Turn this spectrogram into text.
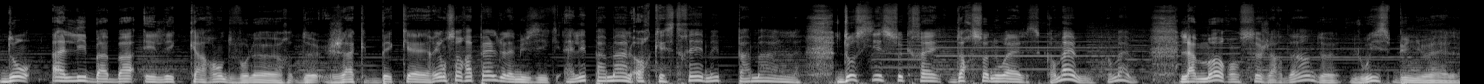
dont Ali Baba et les 40 voleurs de Jacques Becker. Et on s'en rappelle de la musique, elle est pas mal, orchestrée, mais pas mal. Dossier secret d'Orson Welles, quand même, quand même. La mort en ce jardin de Louis Buñuel.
